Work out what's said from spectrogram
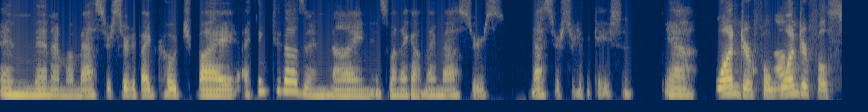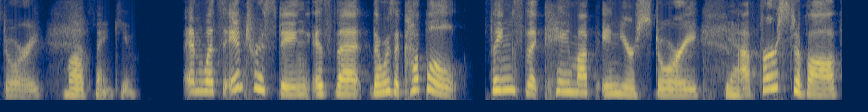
and then I'm a master certified coach by I think 2009 is when I got my master's master certification. Yeah. Wonderful, um, wonderful story. Well, thank you. And what's interesting is that there was a couple things that came up in your story. Yeah. Uh, first of all,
